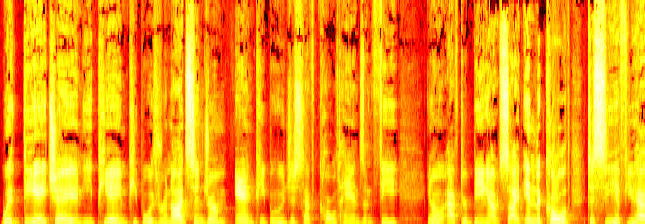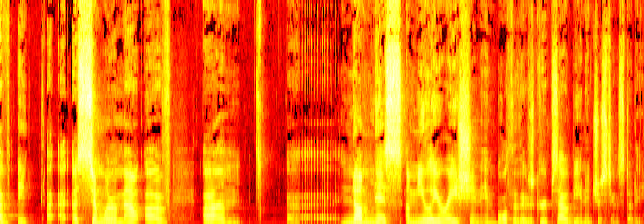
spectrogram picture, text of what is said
with DHA and EPA in people with Raynaud syndrome and people who just have cold hands and feet, you know, after being outside in the cold to see if you have a, a similar amount of um, uh, numbness amelioration in both of those groups. That would be an interesting study.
